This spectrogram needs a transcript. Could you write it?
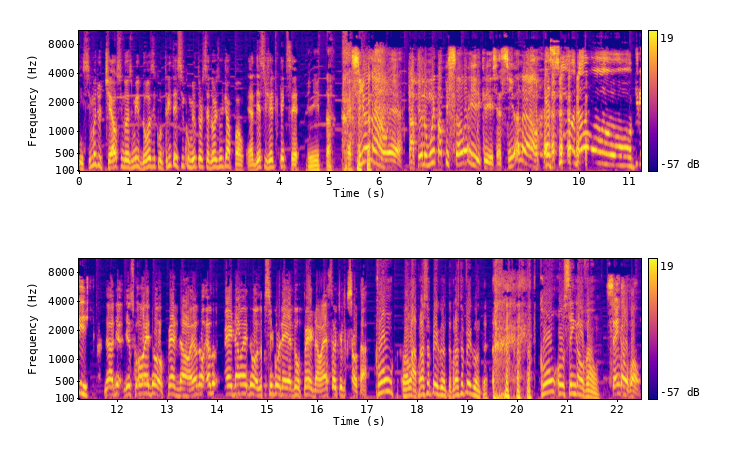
em cima do Chelsea em 2012 com 35 mil torcedores no Japão. É desse jeito que tem que ser. Eita. É sim ou não? É. Tá tendo muita opção aí, Christian. É sim ou não? É sim ou não, Christian? Não, desculpa, Edu, perdão. Eu não, eu não, perdão, Edu, não segurei, Edu, perdão. Essa eu tive que soltar. Com. Olá, próxima pergunta, próxima pergunta. com ou sem Galvão? Sem Galvão.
